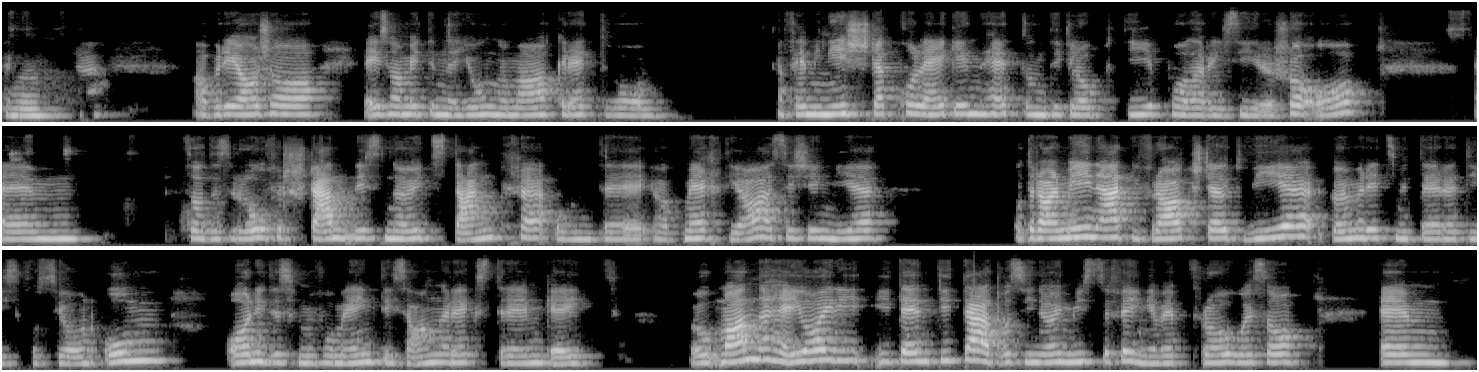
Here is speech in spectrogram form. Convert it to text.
Mhm. Aber ich habe auch schon einmal mit einem jungen Mann geredet, der eine Feministenkollegin hat und ich glaube, die polarisieren schon auch. Ähm, so das Rollverständnis neu zu denken und äh, ich habe gemerkt, ja, es ist irgendwie, oder an mir die Frage gestellt, wie gehen wir jetzt mit dieser Diskussion um, ohne dass man vom einen ins andere Extrem geht. Weil die Männer haben ja ihre Identität, die sie neu müssen finden, wenn die Frauen so ähm,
